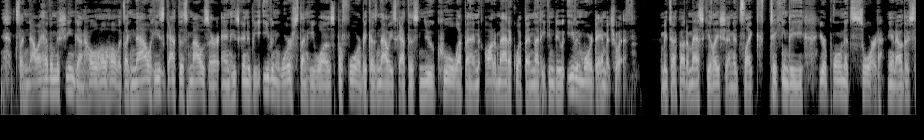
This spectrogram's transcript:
it's like now I have a machine gun. Ho, ho, ho. It's like now he's got this Mauser and he's going to be even worse than he was before because now he's got this new cool weapon, automatic weapon that he can do even more damage with. I mean, talk about emasculation. It's like taking the, your opponent's sword, you know, there's,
